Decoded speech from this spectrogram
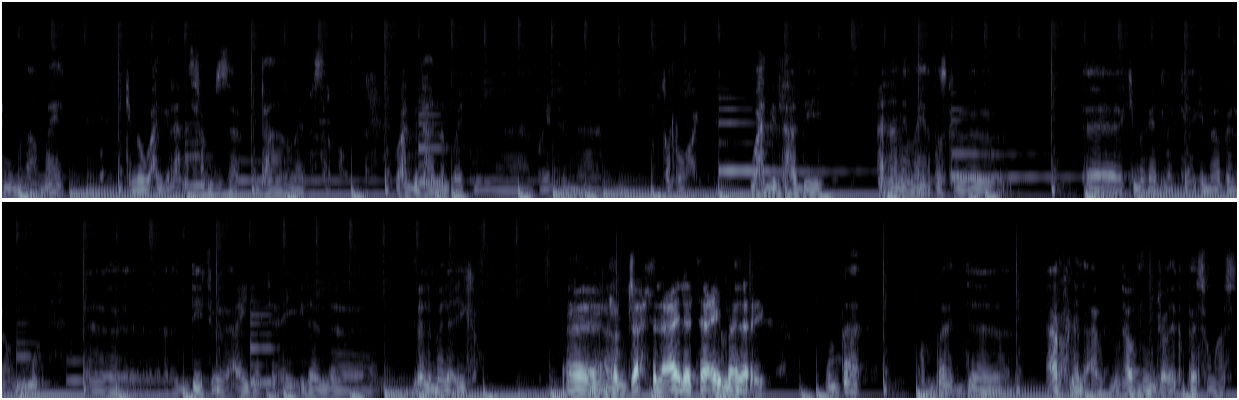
أني منها مريض. كيما واحد قال لها نسرق بزاف. قال لها أنا مريض بسرقه واحد قال لها أنا بغيت بغيت نقتل روحي. واحد قال لها دي أنا راني مريض parce que آه كيما قال لك كيما قال لهم آه ديت العائله تاعي إلى ال- إلى الملائكة. إيه رجعت العائلة تاعي ملائكة. ومن بعد ومن بعد آه، رحنا نعاود نعاود نرجعوا لك ال personnage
